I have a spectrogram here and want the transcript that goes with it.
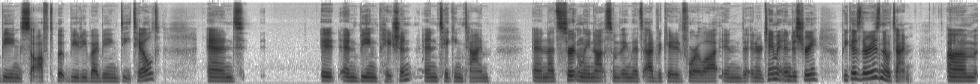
being soft, but beauty by being detailed and it and being patient and taking time. And that's certainly not something that's advocated for a lot in the entertainment industry because there is no time. Um,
